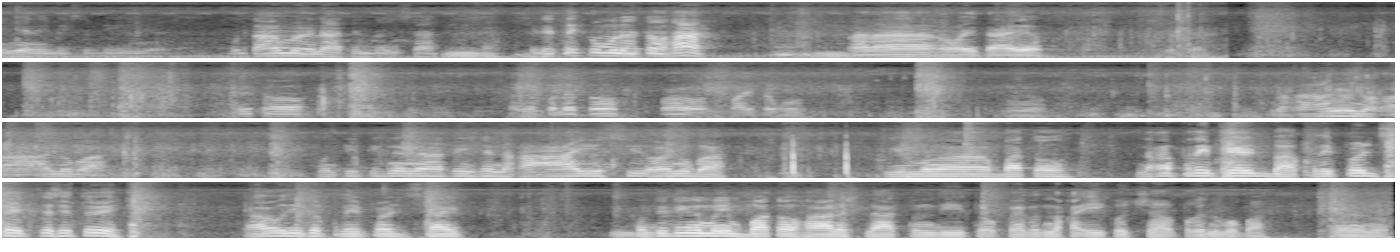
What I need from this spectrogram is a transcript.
Yan yan ibig sabihin niya. Puntahan muna natin itong isa. I-detect ko muna to ha. Para okay tayo. Ito. Ito. Ano pala to? Pa, pakita mo. Ano? Nakaano, nakaano ba? Kung titignan natin siya, nakaayos yung ano ba? Yung mga bato. Naka-prepared ba? Prepared site kasi to eh. Tawag dito prepared site. Kung titignan mo yung bato, halos lahat nandito. Pero nakaikot siya pag ano ba? Ano no?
